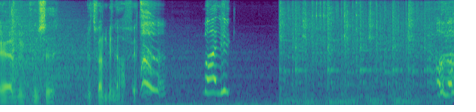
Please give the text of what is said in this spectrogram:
Eğer mümkünse lütfen beni affet. Malik! Olamaz.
